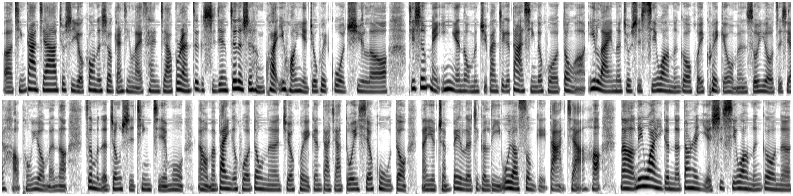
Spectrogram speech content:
呃，请大家就是有空的时候赶紧来参加，不然这个时间真的是很快，一晃眼就会过去了。哦，其实每一年呢，我们举办这个大型的活动啊，一来呢，就是希望能够回馈给我们所有这些好朋友们呢，这么的忠实听节目。那我们办一个活动呢，就会跟大家多一些互动。那也准备了这个礼物要送给大家哈。那另外一个呢，当然也是希望能够呢，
